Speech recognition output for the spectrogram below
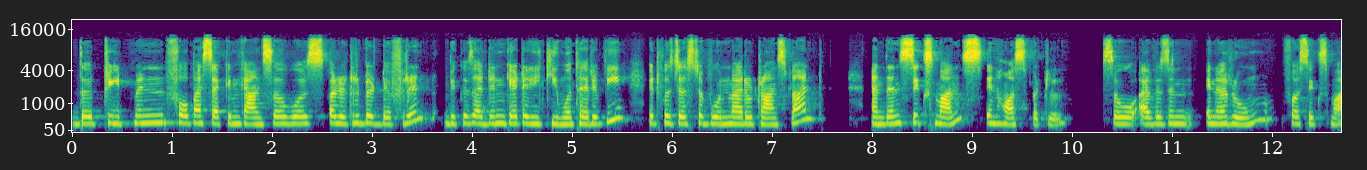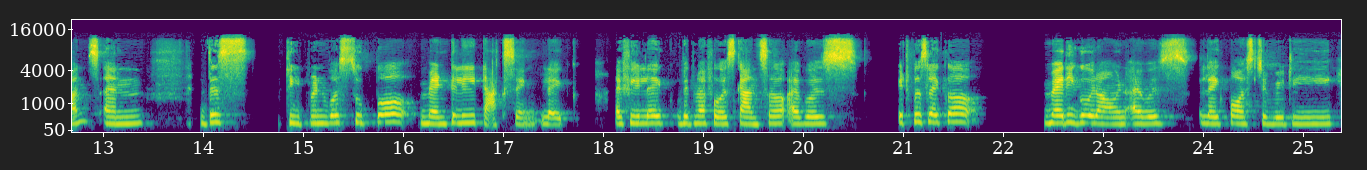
the treatment for my second cancer was a little bit different because I didn't get any chemotherapy. It was just a bone marrow transplant and then six months in hospital. So I was in, in a room for six months and this treatment was super mentally taxing. Like I feel like with my first cancer, I was it was like a merry-go-round. I was like positivity,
